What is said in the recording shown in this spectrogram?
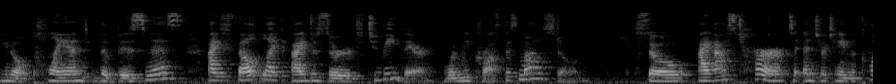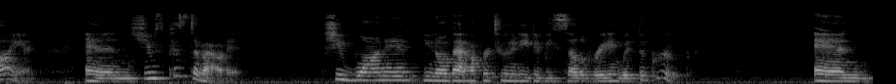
you know, planned the business, I felt like I deserved to be there when we crossed this milestone. So I asked her to entertain the client, and she was pissed about it she wanted, you know, that opportunity to be celebrating with the group. And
